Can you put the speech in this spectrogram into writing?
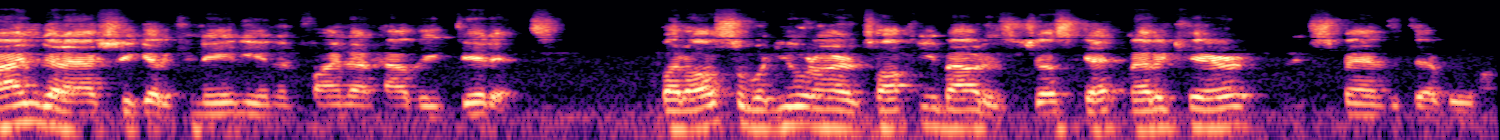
I'm going to actually get a Canadian and find out how they did it. But also, what you and I are talking about is just get Medicare and expand it to everyone,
